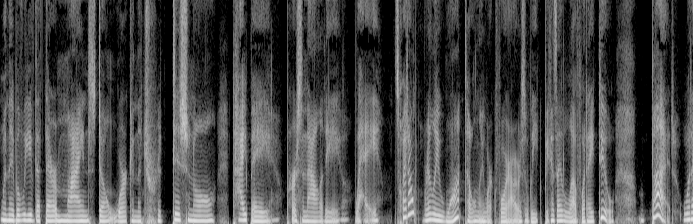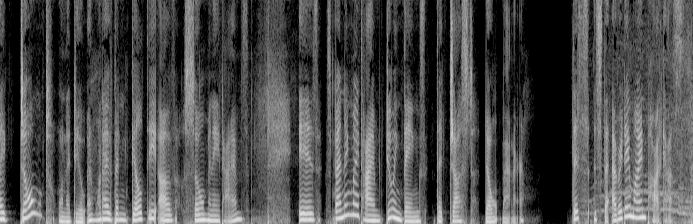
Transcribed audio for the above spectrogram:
when they believe that their minds don't work in the traditional type A personality way. So I don't really want to only work four hours a week because I love what I do. But what I don't want to do and what I've been guilty of so many times is spending my time doing things that just don't matter. This is the Everyday Mind Podcast,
